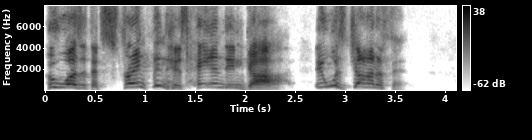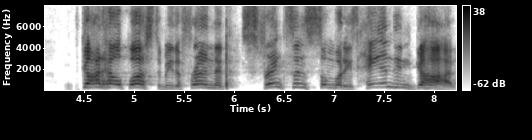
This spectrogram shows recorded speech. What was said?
who was it that strengthened his hand in God? It was Jonathan. God help us to be the friend that strengthens somebody's hand in God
